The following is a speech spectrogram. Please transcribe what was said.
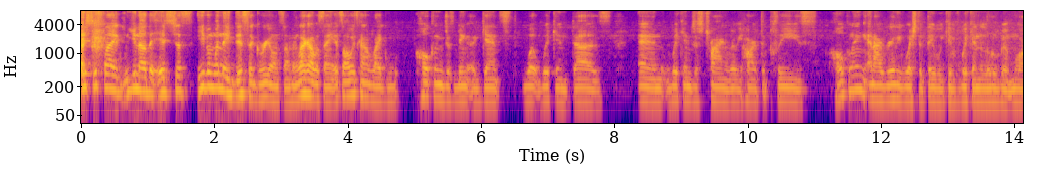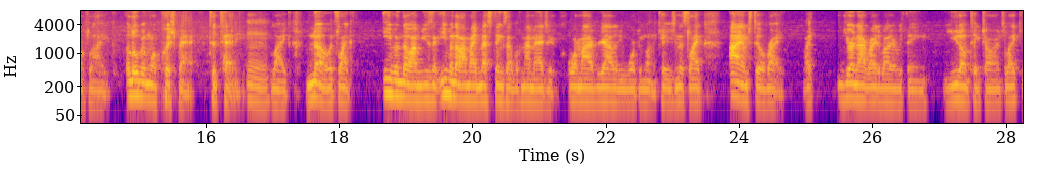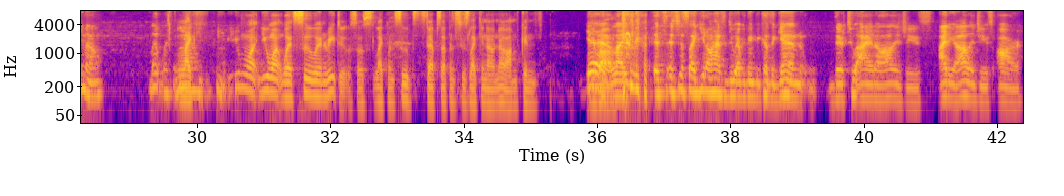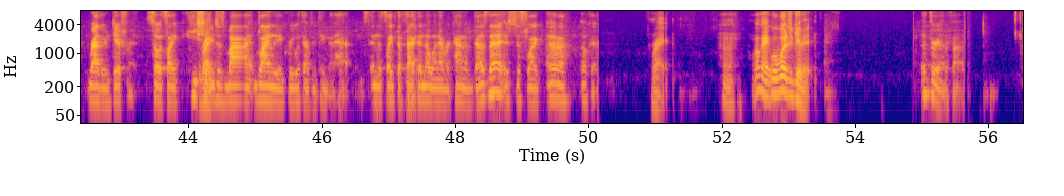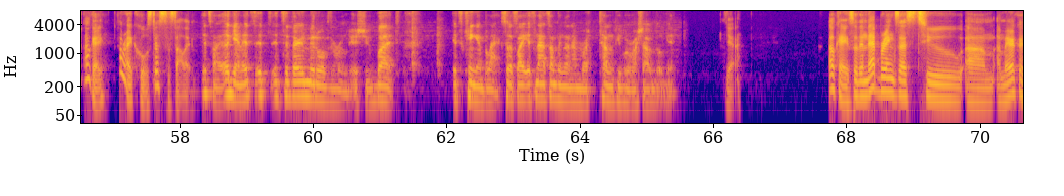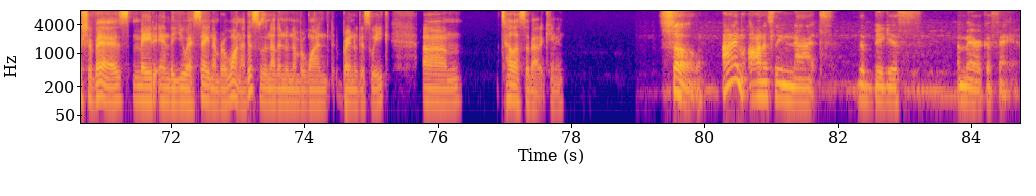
it's, just like you know, it's just even when they disagree on something, like I was saying, it's always kind of like Hulkling just being against what Wiccan does, and Wiccan just trying really hard to please Hulkling. And I really wish that they would give Wiccan a little bit more of like a little bit more pushback to Teddy. Mm. Like, no, it's like even though I'm using, even though I might mess things up with my magic or my reality warping on occasion, it's like I am still right. Like you're not right about everything. You don't take charge. Like you know, let, you like know. you want you want what Sue and Reed do. So it's like when Sue steps up and she's like, you know, no, I'm can. Yeah, like it's it's just like you don't have to do everything because again, their two ideologies ideologies are rather different. So it's like he shouldn't right. just buy, blindly agree with everything that happens. And it's like the fact that no one ever kind of does that. It's just like, uh, okay. Right. Hmm. Okay. Well, what did you give it? A three out of five. Okay. All right. Cool. It's just a solid. It's fine. Again, it's it's it's a very middle of the road issue, but it's King in Black, so it's like it's not something that I'm telling people to rush out and go get. Yeah. Okay, so then that brings us to um, America Chavez, made in the USA, number one. Now, this was another new number one, brand new this week. Um, tell us about it, Keenan. So, I'm honestly not the biggest America fan.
